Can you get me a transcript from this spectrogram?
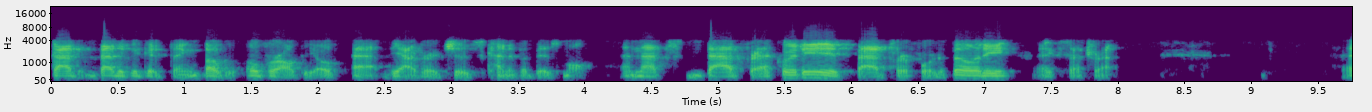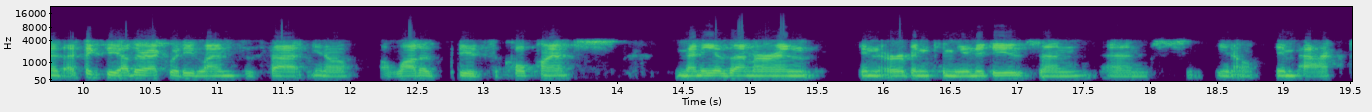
That that is a good thing, but overall the uh, the average is kind of abysmal and that's bad for equity, it's bad for affordability, etc. And I think the other equity lens is that you know a lot of these coal plants, many of them are in in urban communities and and you know impact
